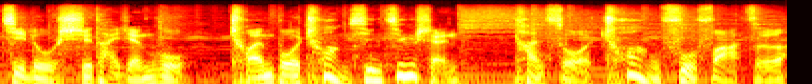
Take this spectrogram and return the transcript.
记录时代人物，传播创新精神，探索创富法则。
